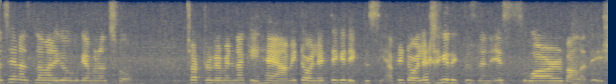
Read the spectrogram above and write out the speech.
আছেন? আসসালাম আলাইকুম আপু, কেমন আছো? চট্টগ্রামের নাকি? হ্যাঁ আমি টয়লেট থেকে দেখতেছি। আপনি টয়লেট থেকে দেখতেছেন এস ওয়ার বাংলাদেশ।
